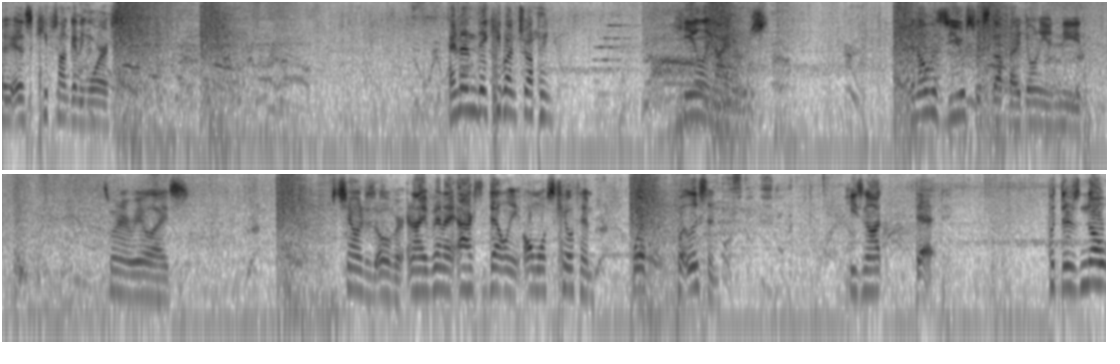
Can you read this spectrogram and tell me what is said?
It just keeps on getting worse. And then they keep on dropping healing items. And all this useless stuff I don't even need. That's when I realize this challenge is over. And I then I accidentally almost killed him with but listen. He's not dead. But there's no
